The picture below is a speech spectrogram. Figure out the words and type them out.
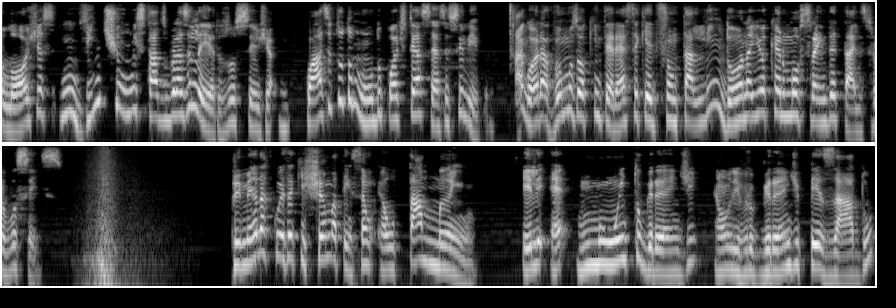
lojas em 21 estados brasileiros, ou seja, quase todo mundo pode ter acesso a esse livro. Agora vamos ao que interessa, que a edição está lindona e eu quero mostrar em detalhes para vocês. Primeira coisa que chama atenção é o tamanho. Ele é muito grande, é um livro grande, pesado.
